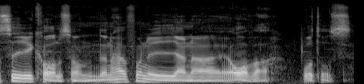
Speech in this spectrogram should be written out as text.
Siri Karlsson, den här får ni gärna ava åt oss.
